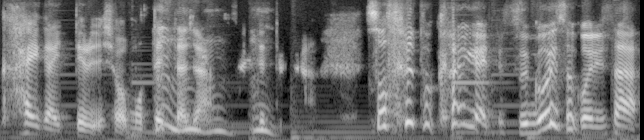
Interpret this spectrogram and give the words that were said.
海外行ってるでしょ？持ってったじゃん。そうすると海外ってすごいそこにさ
